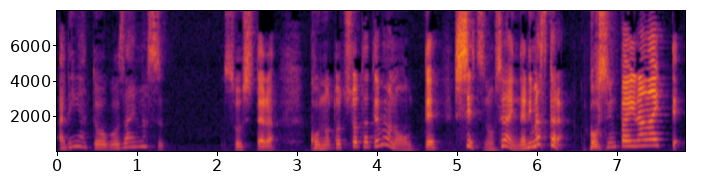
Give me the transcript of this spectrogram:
ありがとうございます。そしたら、この土地と建物を売って施設のお世話になりますから、ご心配いらないって。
